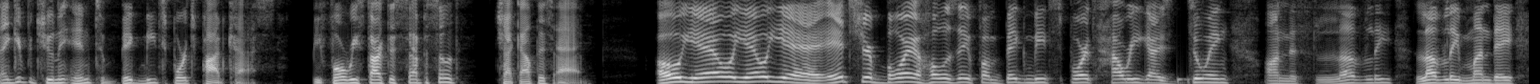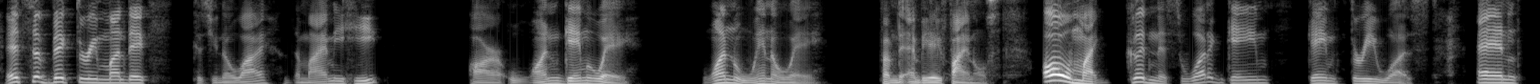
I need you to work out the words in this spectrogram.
Thank you for tuning in to Big Meat Sports Podcast. Before we start this episode, check out this ad. Oh yeah, oh yeah, oh yeah. It's your boy Jose from Big Meat Sports. How are you guys doing on this lovely, lovely Monday? It's a victory Monday. Because you know why? The Miami Heat are one game away, one win away from the NBA Finals. Oh my goodness, what a game game three was. And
